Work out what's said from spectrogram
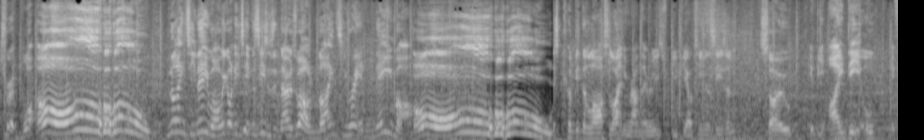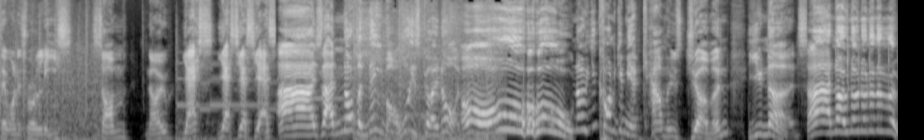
Trip, what? Oh, 90 Neymar. We got any team of the seasons in there as well. 90 rated Neymar. Oh. This could be the last Lightning round they release for BPL team of the season. So it'd be ideal if they wanted to release some No. Yes. Yes, yes, yes. Ah, is that another Neymar? What is going on? Oh, no, you can't give me a cam who's German. You nerds. Ah, no, no, no, no, no, no.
